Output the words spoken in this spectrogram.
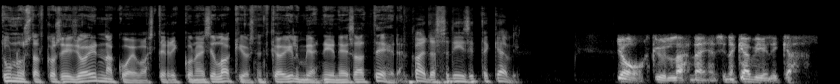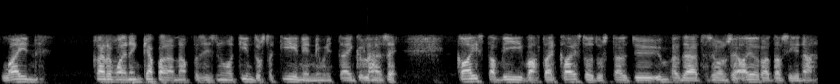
Tunnustatko siis jo ennakoivasti rikkoneesi laki, jos nyt käy ilmi, että niin ei saa tehdä? Kai tässä niin sitten kävi. Joo, kyllä, näinhän siinä kävi. Eli lain karvainen käpälä nappasi sinua kintusta kiinni, nimittäin kyllähän se kaistaviiva tai kaistoitus täytyy ymmärtää, että se on se ajorata siinä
